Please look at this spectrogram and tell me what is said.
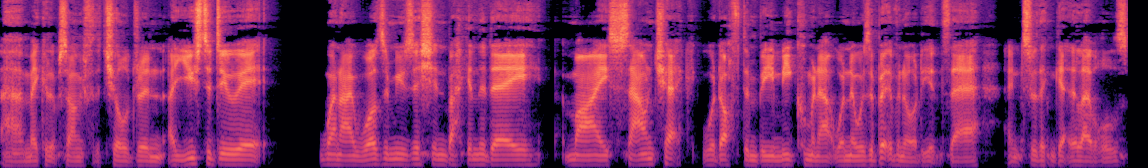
uh, making up songs for the children. I used to do it when I was a musician back in the day my sound check would often be me coming out when there was a bit of an audience there, and so they can get the levels.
